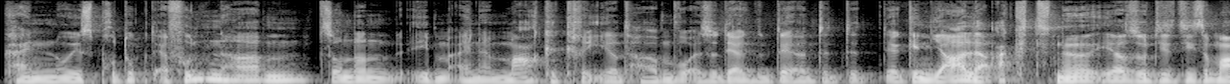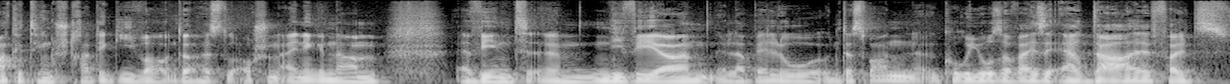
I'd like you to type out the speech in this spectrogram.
kein neues Produkt erfunden haben, sondern eben eine Marke kreiert haben, wo also der, der, der, der geniale Akt ne, eher so die, diese Marketingstrategie war. Und da hast du auch schon einige Namen erwähnt, ähm, Nivea, Labello. Und das waren kurioserweise Erdal, falls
